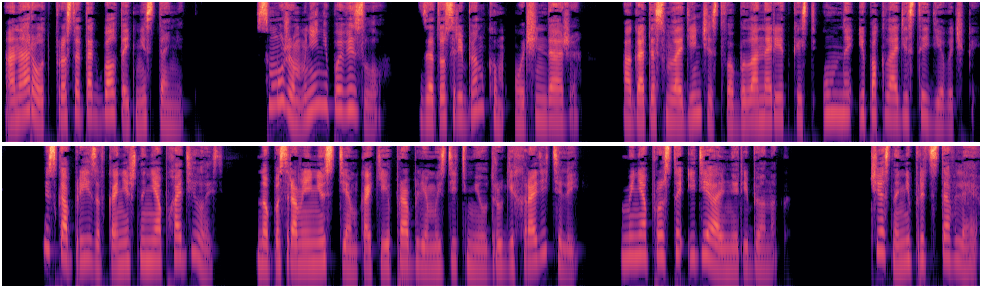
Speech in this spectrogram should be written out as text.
А народ просто так болтать не станет. С мужем мне не повезло. Зато с ребенком очень даже. Агата с младенчества была на редкость умной и покладистой девочкой. Без капризов, конечно, не обходилась, но по сравнению с тем, какие проблемы с детьми у других родителей, у меня просто идеальный ребенок. Честно, не представляю,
